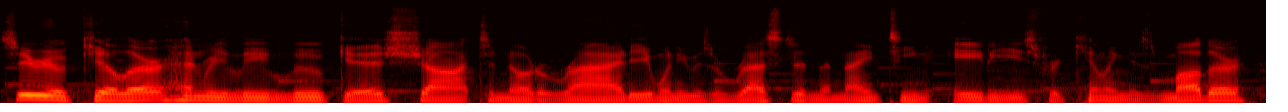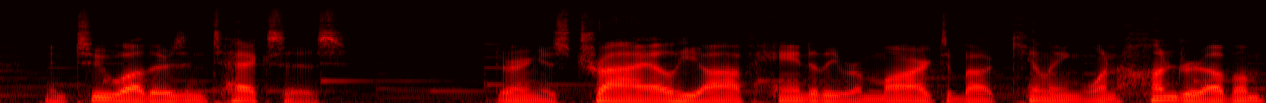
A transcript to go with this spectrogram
Serial killer Henry Lee Lucas shot to notoriety when he was arrested in the 1980s for killing his mother and two others in Texas. During his trial, he offhandedly remarked about killing 100 of them,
